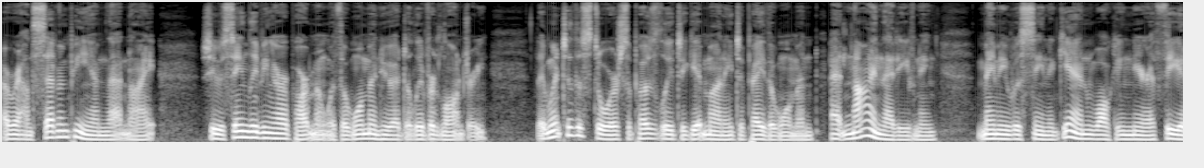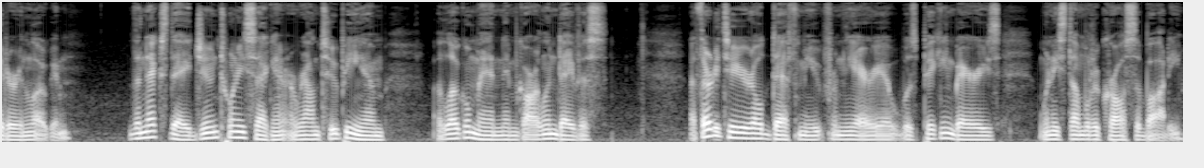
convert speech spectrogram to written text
Around 7 p.m. that night, she was seen leaving her apartment with a woman who had delivered laundry. They went to the store supposedly to get money to pay the woman. At 9 that evening, Mamie was seen again walking near a theater in Logan. The next day, June 22nd, around 2 p.m., a local man named Garland Davis a 32 year old deaf mute from the area was picking berries when he stumbled across the body.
